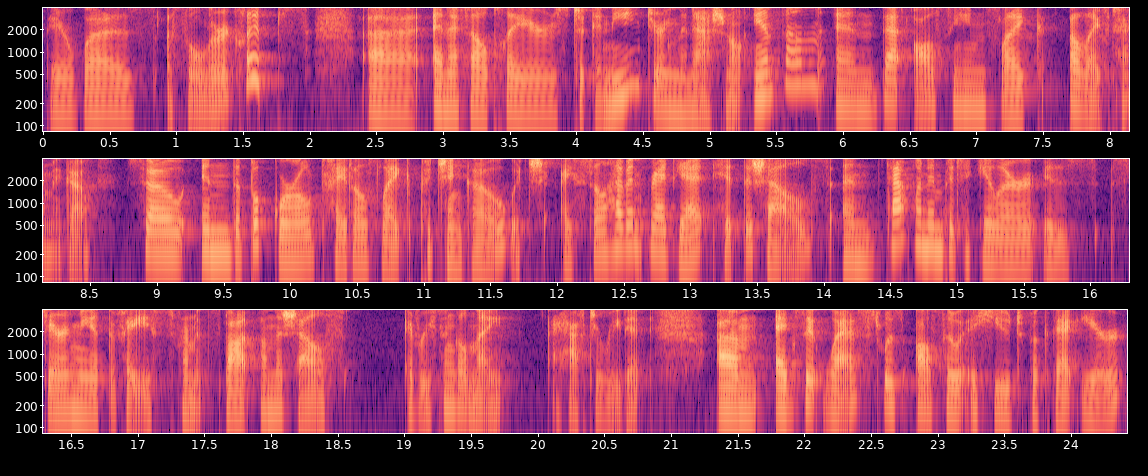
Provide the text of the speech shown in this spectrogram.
There was a solar eclipse. Uh, NFL players took a knee during the national anthem, and that all seems like a lifetime ago. So, in the book world, titles like Pachinko, which I still haven't read yet, hit the shelves, and that one in particular is staring me at the face from its spot on the shelf every single night. I have to read it. Um, Exit West was also a huge book that year.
